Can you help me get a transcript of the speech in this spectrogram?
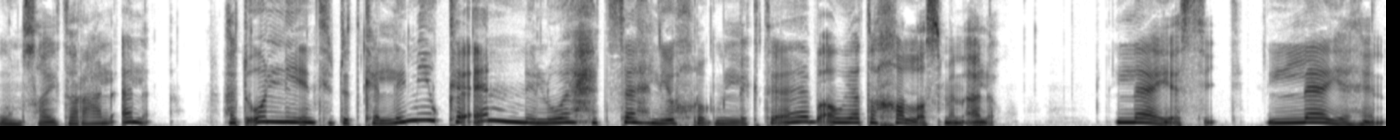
ونسيطر على القلق. هتقولي انت بتتكلمي وكأن الواحد سهل يخرج من الاكتئاب أو يتخلص من قلقه. لا يا سيدي لا يا هنا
